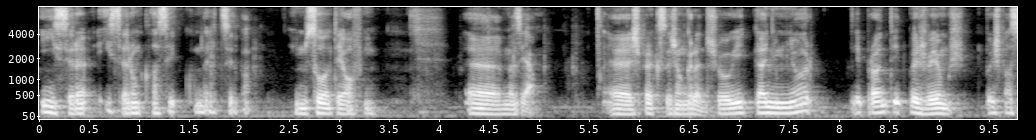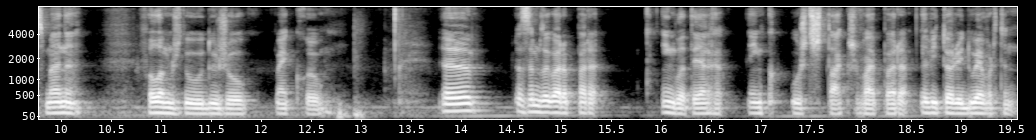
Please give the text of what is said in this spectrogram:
E isso era, isso era um clássico como deve de ser, pá. E começou até ao fim. Uh, mas já. Uh, espero que seja um grande jogo e que ganhe o melhor. E pronto, e depois vemos. Depois para a semana falamos do, do jogo, como é que correu. Uh, passamos agora para Inglaterra, em que os destaques vai para a vitória do Everton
